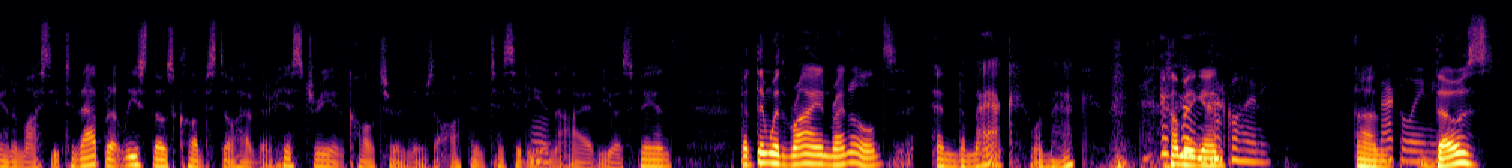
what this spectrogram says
animosity to that, but at least those clubs still have their history and culture, and there's authenticity in Mm. the eye of U.S. fans. But then with Ryan Reynolds and the Mac, or Mac, coming in, um, McElhaney. those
